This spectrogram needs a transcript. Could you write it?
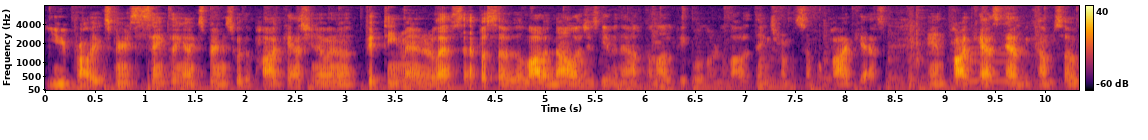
you probably experienced the same thing I experienced with the podcast. You know, in a 15 minute or less episode, a lot of knowledge is given out, and a lot of people learn a lot of things from a simple podcast. And podcasts have become so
